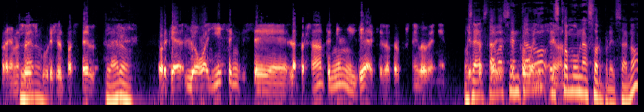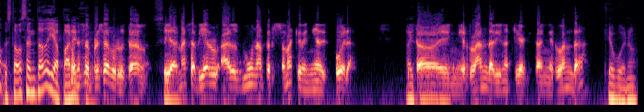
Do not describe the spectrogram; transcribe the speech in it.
para que no se descubriese el pastel. Claro. Porque luego allí se, la persona no tenía ni idea que la otra persona iba a venir. O sea, estaba sentado, es como una sorpresa, ¿no? Estaba sentado y aparece. Una sorpresa brutal. Sí, además había alguna persona que venía de fuera. Estaba en Irlanda, había una chica que estaba en Irlanda. Qué bueno.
